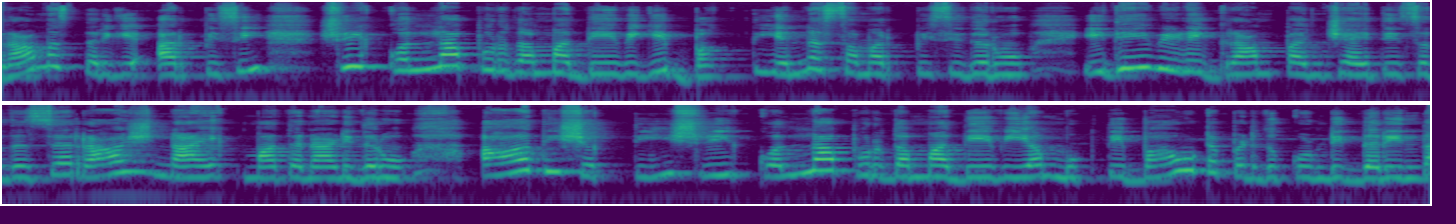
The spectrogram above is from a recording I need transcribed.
ಗ್ರಾಮಸ್ಥರಿಗೆ ಅರ್ಪಿಸಿ ಶ್ರೀ ಕೊಲ್ಲಾಪುರದಮ್ಮ ದೇವಿಗೆ ಭಕ್ತಿಯನ್ನು ಸಮರ್ಪಿಸಿದರು. ಇದೇ ವೇಳೆ ಗ್ರಾಮ ಪಂಚಾಯಿತಿ ಸದಸ್ಯ ರಾಜ್ ನಾಯಕ್ ಮಾತನಾಡಿದರು. ಆದಿಶಕ್ತಿ ಶ್ರೀ ಕೊಲ್ಲಾಪುರದಮ್ಮ ದೇವಿಯ ಮುಕ್ತಿ ಬಾವುಟ ಪಡೆದುಕೊಂಡಿದ್ದರಿಂದ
